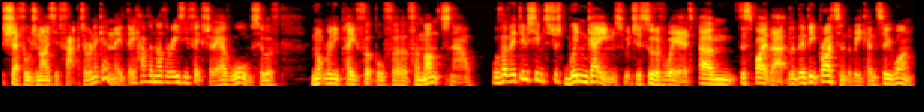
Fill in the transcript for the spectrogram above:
Sheffield United factor. And again, they, they have another easy fixture. They have Wolves, who have not really played football for, for months now. Although they do seem to just win games, which is sort of weird. Um, despite that, they beat Brighton at the weekend 2 1,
